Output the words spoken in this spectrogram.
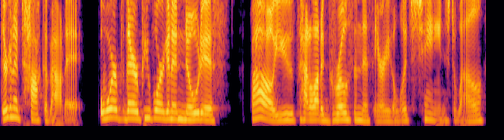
they're gonna talk about it. Or there are people are gonna notice, wow, you've had a lot of growth in this area. What's changed? Well,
